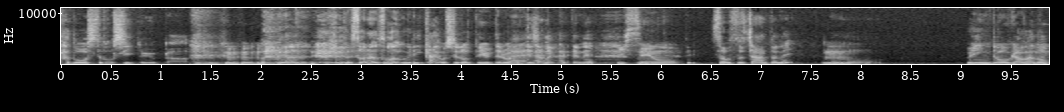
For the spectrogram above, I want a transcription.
稼働してほしいというか、それを、その売り買いをしろって言ってるわけじゃなくてね、一線を。そうそう、ちゃんとね、うんあの、ウィンドウ側の、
